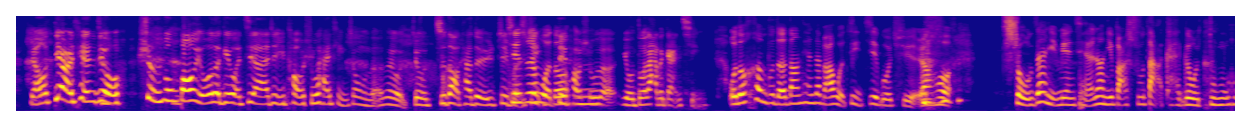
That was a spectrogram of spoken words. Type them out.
然后第二天就 顺丰包邮的给我寄来这一套书，还挺重的，所以我就知道他对于这本其实我都这套书的有多大的感情。我都恨不得当天再把我自己寄过去，然后守在你面前，让你把书打开给我读，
